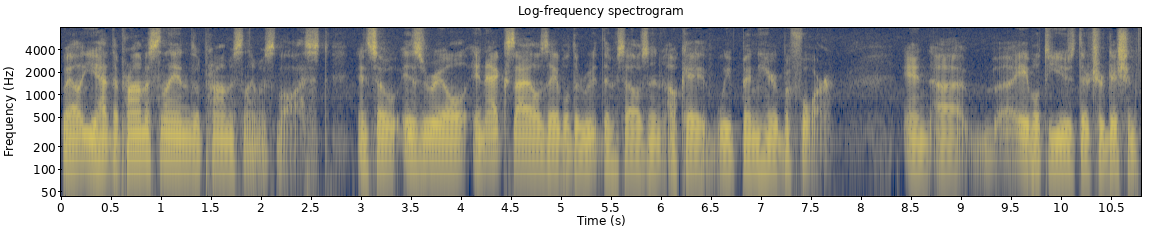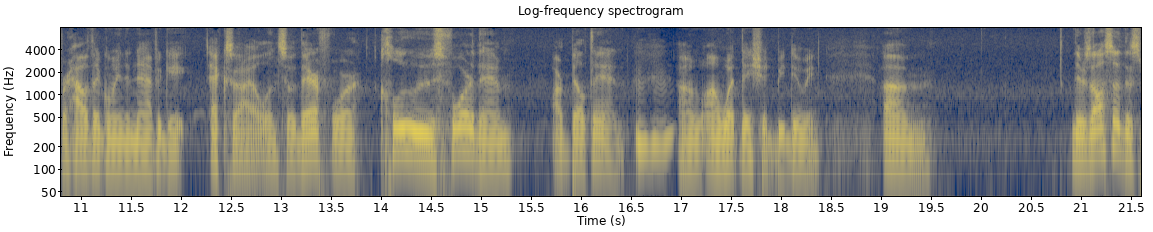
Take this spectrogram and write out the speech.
Well, you had the promised land, the promised land was lost. And so Israel in exile is able to root themselves in, okay, we've been here before, and uh, able to use their tradition for how they're going to navigate exile. And so, therefore, clues for them are built in hmm on, on what they should be doing. Um, there's also this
